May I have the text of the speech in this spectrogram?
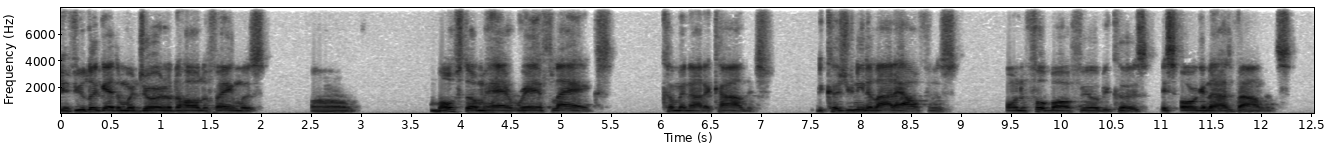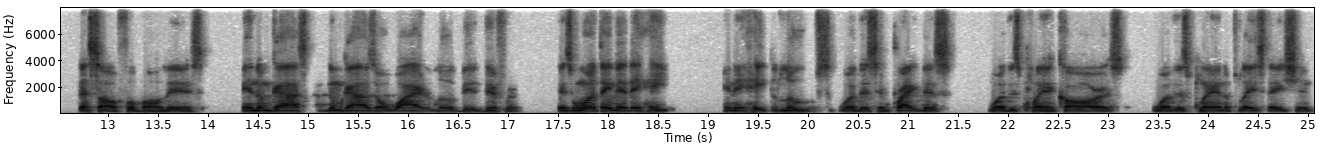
If you look at the majority of the Hall of Famers, um, most of them had red flags coming out of college because you need a lot of alphas on the football field because it's organized violence. That's all football is. And them guys, them guys are wired a little bit different. It's one thing that they hate, and they hate to lose, whether it's in practice, whether it's playing cards, whether it's playing the PlayStation,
